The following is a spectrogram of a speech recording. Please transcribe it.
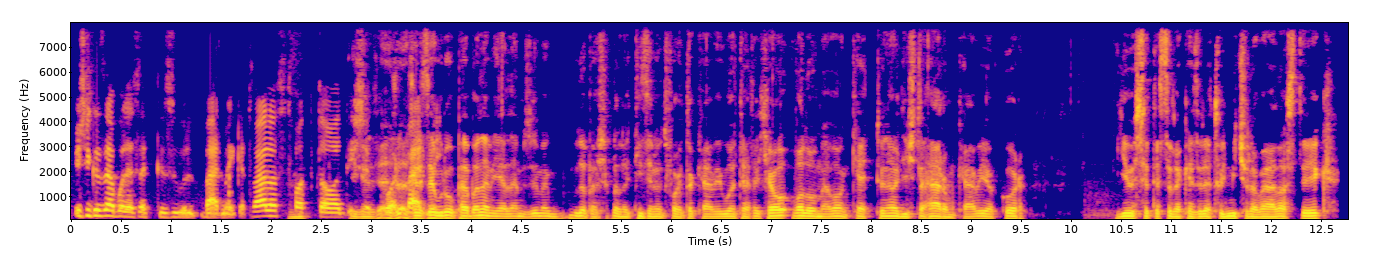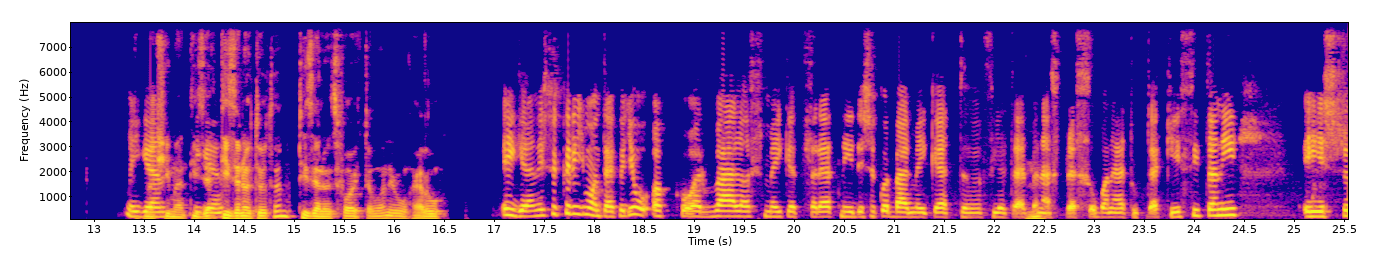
és igazából ezek közül bármelyiket választhattad. És Igen, ez, ez, ez, Európában nem jellemző, meg Budapestben, hogy 15 fajta kávé volt, tehát hogyha valahol már van kettő, nagy Isten három kávé, akkor így összeteszed a kezedet, hogy micsoda választék. Igen. Simán tize, 15 nem? 15 fajta van, jó, hello. Igen, és akkor így mondták, hogy jó, akkor válasz, melyiket szeretnéd, és akkor bármelyiket filterben, hmm. eszpresszóban el tudták készíteni, és,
